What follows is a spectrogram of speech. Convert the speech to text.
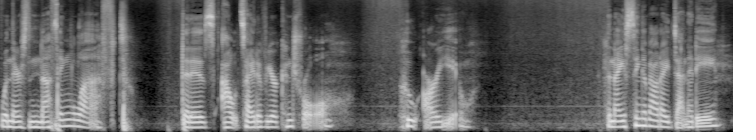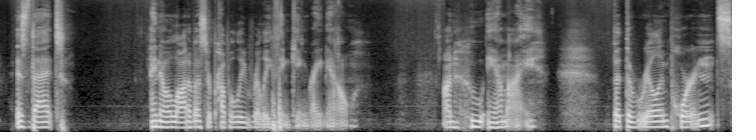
when there's nothing left that is outside of your control, who are you? The nice thing about identity is that I know a lot of us are probably really thinking right now on who am I? But the real importance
